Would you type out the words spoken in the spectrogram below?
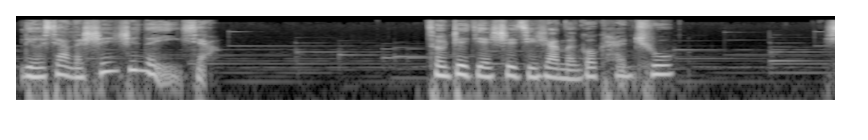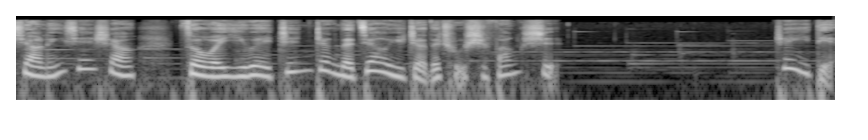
留下了深深的印象。从这件事情上能够看出，小林先生作为一位真正的教育者的处事方式。这一点，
